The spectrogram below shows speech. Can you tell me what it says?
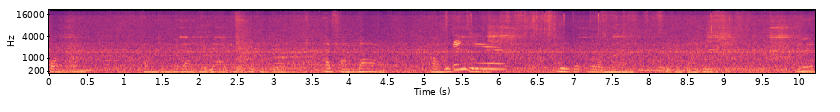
คนคนคนจำไม่ได้พยายเจอก็จะเจอถ้าจำได้ตอนที่ thank ที่ you ที่ก็โทรมาที่เป็นการที่เอ๊ะ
